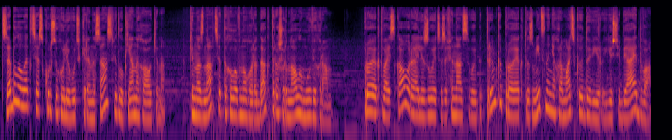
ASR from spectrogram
Це була лекція з курсу Голівудський Ренесанс від Лук'яна Галкіна, кінознавця та головного редактора журналу Мувіграм. Проект Вайскау реалізується за фінансової підтримки проекту зміцнення громадської довіри UCBI 2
